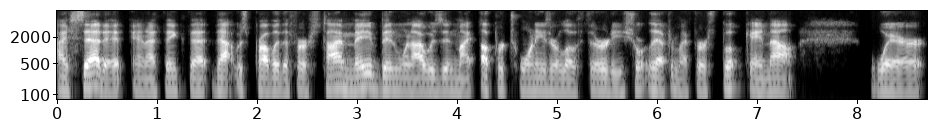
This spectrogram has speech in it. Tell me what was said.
I said it, and I think that that was probably the first time. May have been when I was in my upper twenties or low thirties, shortly after my first book came out, where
